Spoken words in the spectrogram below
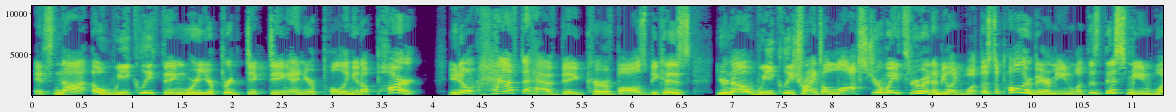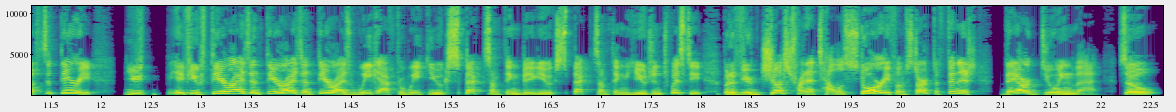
it's not a weekly thing where you're predicting and you're pulling it apart. You don't have to have big curveballs because you're not weekly trying to lost your way through it and be like, what does the polar bear mean? What does this mean? What's the theory? You, if you theorize and theorize and theorize week after week, you expect something big. You expect something huge and twisty. But if you're just trying to tell a story from start to finish, they are doing that. So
